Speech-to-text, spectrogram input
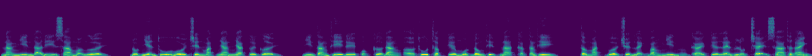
Nàng nhìn đã đi xa mọi người, đột nhiên thu hồi trên mặt nhàn nhạt tươi cười, nhìn tang thi đế quốc cửa đang ở thu thập kia một đống thịt nát các tang thi, tầm mắt vừa chuyển lạnh băng nhìn cái kia lén lút chạy xa thân ảnh.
